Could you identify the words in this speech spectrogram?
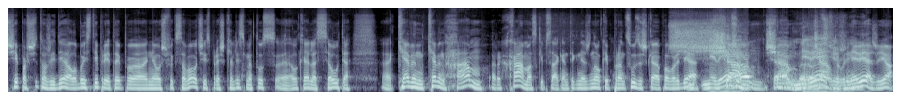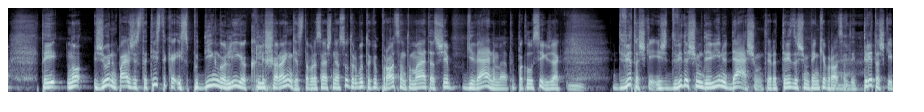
šiaip aš šito žaidėjo labai stipriai taip e, neužfiksavau, čia jis prieš kelis metus e, LKL siautė. E, Kevin, Kevin Ham, ar Hamas, kaip sakant, tik nežinau, kaip prancūziška pavardė. Nevėžio? Šiam, žinai. nevėžį, jo. Tai, nu, žiūrint, pavyzdžiui, statistiką, įspūdingo lygio klišarankis, ta prasme, aš nesu turbūt tokių procentų matęs šiaip gyvenime, tai paklausyk, žiūrėk. Mm. Dvitaškiai iš 29 10, tai yra 35 procentai. Tritaškiai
